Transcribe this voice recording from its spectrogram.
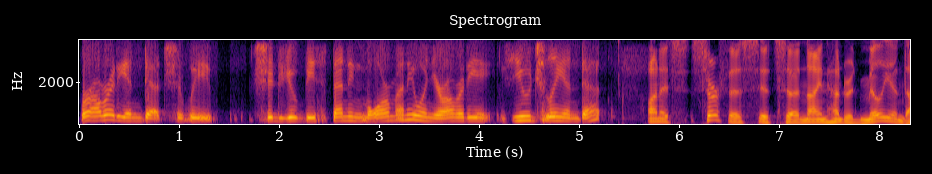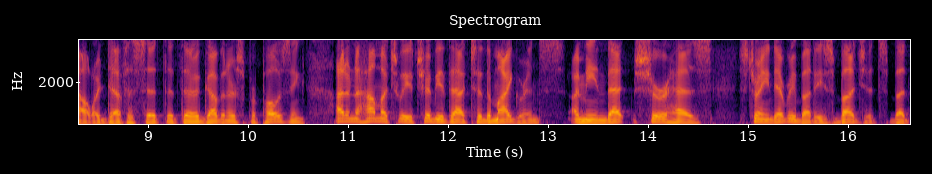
we're already in debt. Should we should you be spending more money when you're already hugely in debt? On its surface, it's a $900 million deficit that the governor's proposing. I don't know how much we attribute that to the migrants. I mean, that sure has strained everybody's budgets, but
